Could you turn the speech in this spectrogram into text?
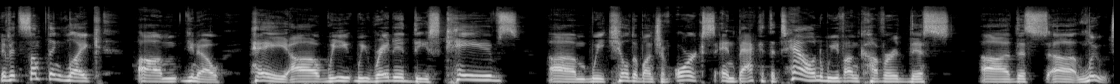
if it's something like um, you know, hey, uh we we raided these caves, um we killed a bunch of orcs and back at the town we've uncovered this uh this uh loot.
